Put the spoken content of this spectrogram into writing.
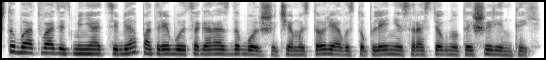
«Чтобы отвадить меня от тебя, потребуется гораздо больше, чем история о выступлении с расстегнутой ширинкой».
